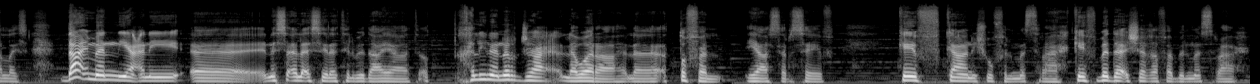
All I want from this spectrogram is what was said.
الله يسلمك. دائما يعني آه نسأل أسئلة البدايات. خلينا نرجع لورا للطفل ياسر سيف. كيف كان يشوف المسرح؟ كيف بدأ شغفه بالمسرح؟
